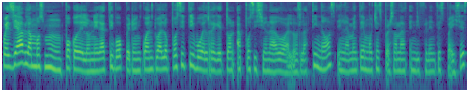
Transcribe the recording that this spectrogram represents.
pues ya hablamos un poco de lo negativo, pero en cuanto a lo positivo, el reggaetón ha posicionado a los latinos en la mente de muchas personas en diferentes países.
